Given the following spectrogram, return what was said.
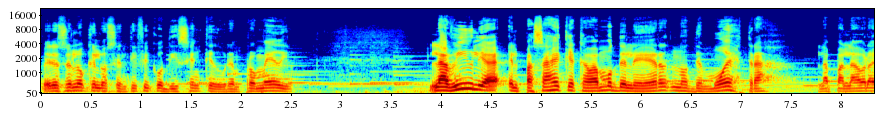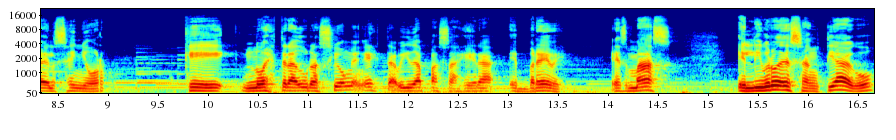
pero eso es lo que los científicos dicen que dura en promedio. La Biblia, el pasaje que acabamos de leer, nos demuestra la palabra del Señor que nuestra duración en esta vida pasajera es breve. Es más, el libro de Santiago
